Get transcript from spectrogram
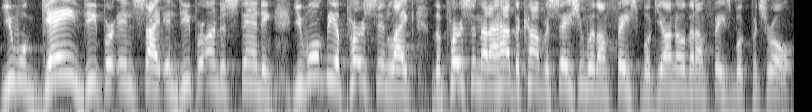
You will gain deeper insight and deeper understanding. You won't be a person like the person that I had the conversation with on Facebook. Y'all know that I'm Facebook Patrol.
